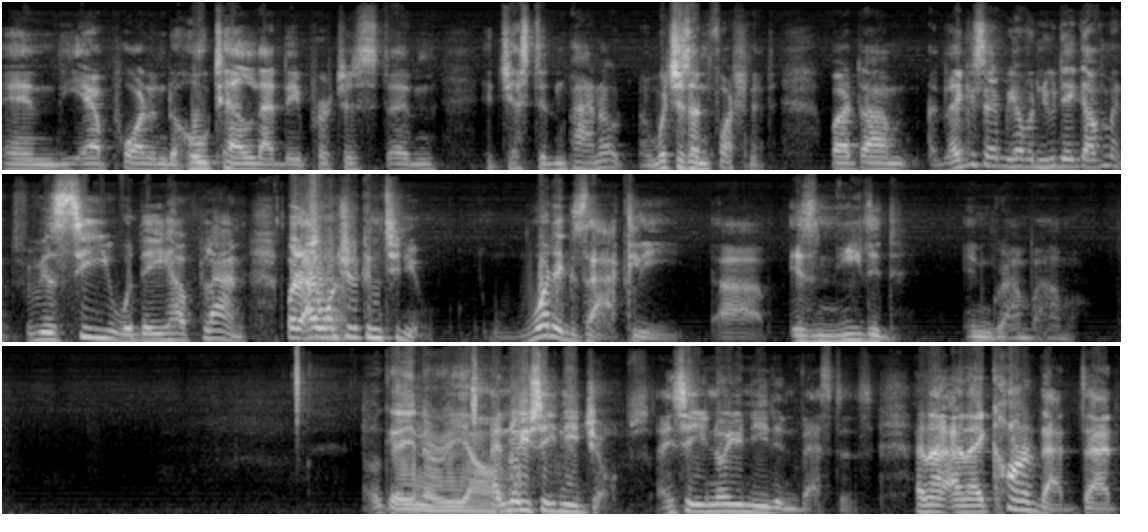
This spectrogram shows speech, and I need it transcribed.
in the airport and the hotel that they purchased, and it just didn't pan out, which is unfortunate. But um, like I said, we have a new day government. We'll see what they have planned. But I want you to continue. What exactly uh, is needed in Grand Bahama? Okay, in a um, I know you say you need jobs. I say you know you need investors, and I, and I counter that that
